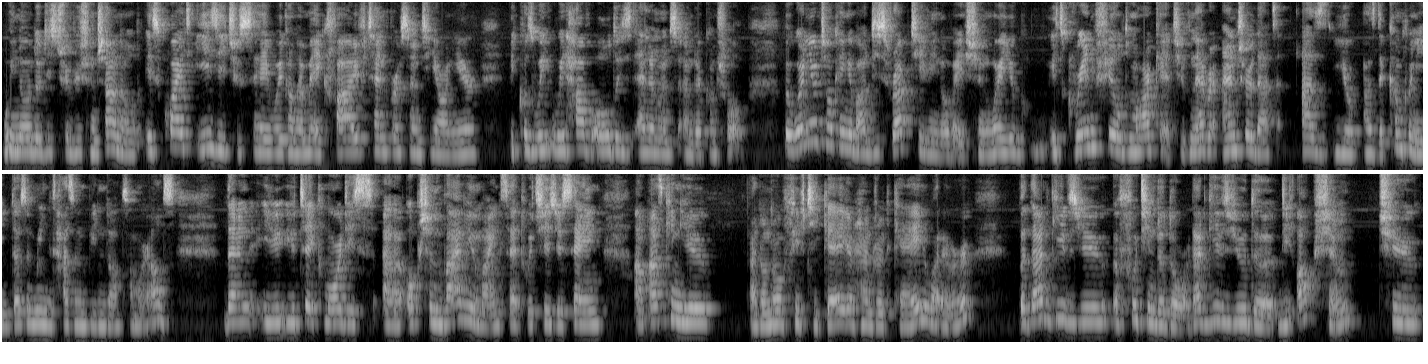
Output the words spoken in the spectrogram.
we know the distribution channel. It's quite easy to say we're gonna make 5, 10% year on year because we, we have all these elements under control. But when you're talking about disruptive innovation, where you it's greenfield market, you've never entered that as your as the company, it doesn't mean it hasn't been done somewhere else. Then you, you take more this uh, option value mindset, which is you're saying, I'm asking you, I don't know, 50k or 100k, whatever, but that gives you a foot in the door. That gives you the the option to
